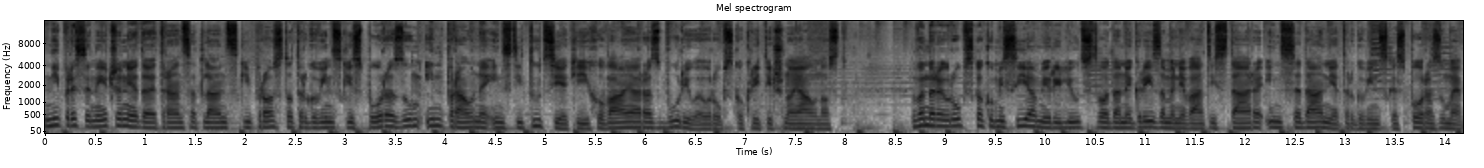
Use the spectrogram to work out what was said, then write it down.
Ni presenečenje, da je transatlantski prostotrgovinski sporazum in pravne institucije, ki jih uvaja, razburil evropsko kritično javnost. Vendar Evropska komisija miri ljudstvo, da ne gre zamenjevati stare in sedanje trgovinske sporazume.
